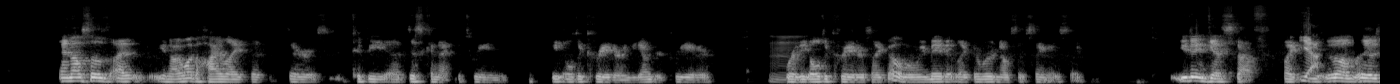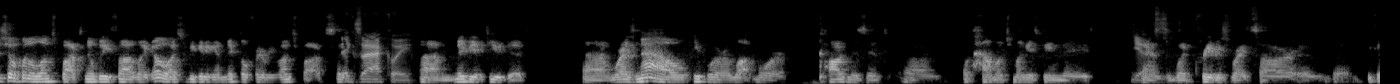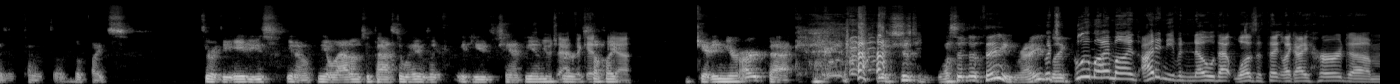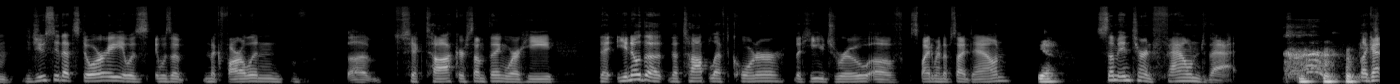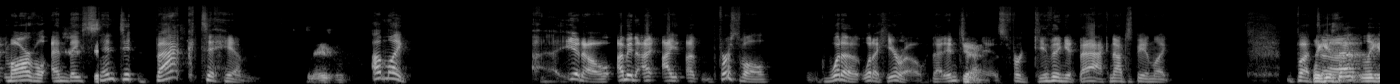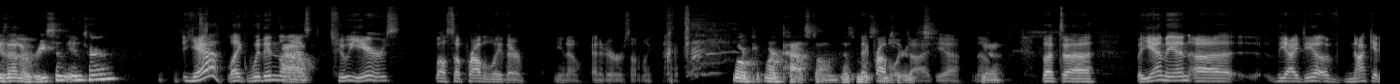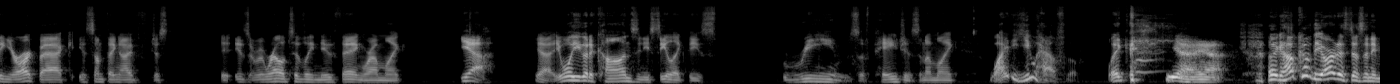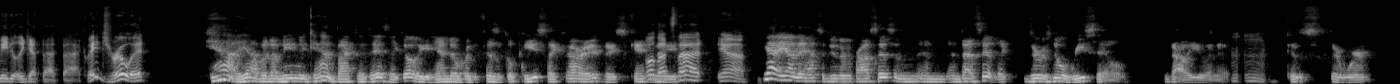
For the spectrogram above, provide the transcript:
and also, I, you know, I want to highlight that there could be a disconnect between the older creator and the younger creator Hmm. where the older creator is like, oh, when we made it, like there were no such thing as like you didn't get stuff. Like Yeah. well, it would show up in a lunchbox. Nobody thought like, oh, I should be getting a nickel for every lunchbox. Like, exactly. um, maybe a few did. Um, whereas now people are a lot more cognizant um, of how much money is being made Yes. and what creators' rights are, and uh, because of kind of the, the fights throughout the '80s. You know, Neal Adams, who passed away, was like a huge champion Huge for advocate. stuff like yeah. getting your art back. it just wasn't a thing, right? Which like, blew my mind. I didn't even know that was a thing. Like I heard. um Did you see that story? It was it was a McFarlane uh, TikTok or something where he that you know the the top left corner that he drew of Spider-Man upside down. Yeah. Some intern found that like at Marvel and they sent it back to him. amazing. I'm like, you know, I mean, I, I, uh, first of all, what a what a hero that intern is for giving it back, not just being like, but Like, is uh, that like is that a recent intern? yeah, like within the Wow. last two years. Well, so probably their you know editor or something like that. Or, or passed on? As they probably interns. died. Yeah, no. Yeah. But uh, but yeah, man, uh, the idea of not getting your art back is something I've just it's a relatively new thing where I'm like, yeah, yeah. Well, you go to cons and you see like these reams of pages, and I'm like, why do you have them? Like, Yeah, yeah, like how come the artist doesn't immediately get that back? They drew it. yeah, yeah. But I mean, again, back in the day, it's like, oh, you hand over the physical piece. Like, all right, they scan. Oh, that's they- that. Yeah. Yeah, yeah. They have to do their process, and and and that's it. Like, there was no resale value in it because there weren't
